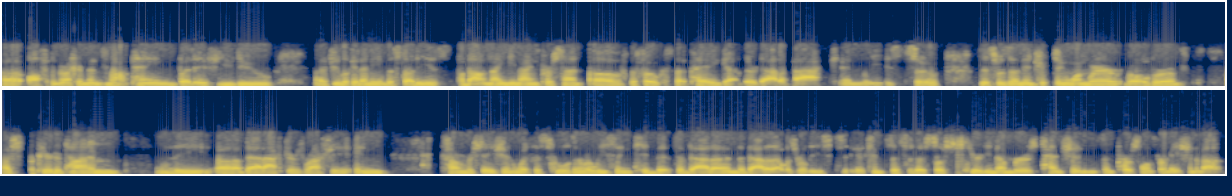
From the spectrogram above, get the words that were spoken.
uh, often recommends not paying, but if you do, if you look at any of the studies, about 99% of the folks that pay get their data back and released. So this was an interesting one where over a short period of time, the uh, bad actors were actually in conversation with the schools and releasing tidbits of data. And the data that was released consisted of social security numbers, pensions, and personal information about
